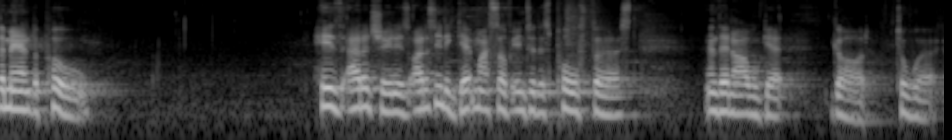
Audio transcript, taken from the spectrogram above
the man at the pool, his attitude is I just need to get myself into this pool first, and then I will get God to work.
